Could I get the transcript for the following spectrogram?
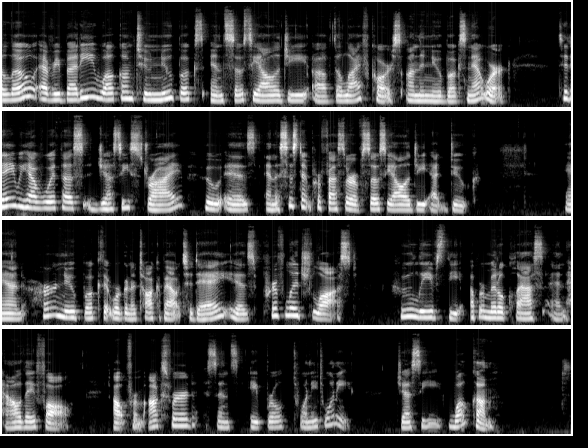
Hello, everybody. Welcome to New Books in Sociology of the Life course on the New Books Network. Today we have with us Jessi Streib, who is an assistant professor of sociology at Duke. And her new book that we're going to talk about today is Privilege Lost Who Leaves the Upper Middle Class and How They Fall, out from Oxford since April 2020. Jessi, welcome.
